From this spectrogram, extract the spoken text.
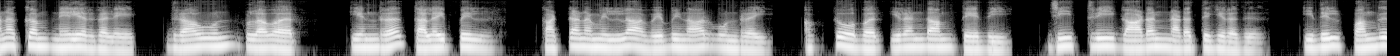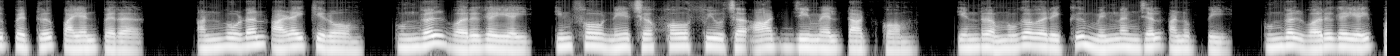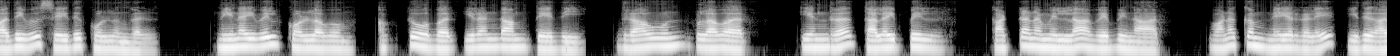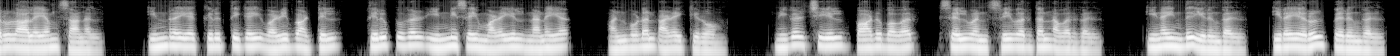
வணக்கம் நேயர்களே. Crown flower என்ற தலைப்பில் கட்டணமில்லா வெபினார் ஒன்றை அக்டோபர் இரண்டாம் தேதி ஜி த்ரீ கார்டன் நடத்துகிறது. இதில் பங்கு பெற்று பயன்பெற அன்புடன் அழைக்கிறோம். உங்கள் வருகையை info nature for future at Gmail dot com என்ற முகவரிக்கு மின்னஞ்சல் அனுப்பி உங்கள் வருகையை பதிவு செய்து கொள்ளுங்கள். நினைவில் கொள்ளவும். அக்டோபர் இரண்டாம் தேதி. கிரவுண்ட் புலவர் என்ற தலைப்பில் கட்டணமில்லா வெபினார் வணக்கம் நேயர்களே இது அருளாலயம் சனல் இன்றைய கிருத்திகை வழிபாட்டில் திருப்புகள் இன்னிசை மழையில் நனைய அன்புடன் அழைக்கிறோம். நிகழ்ச்சியில் பாடுபவர் செல்வன் ஸ்ரீவர்தன் அவர்கள். இணைந்து இருங்கள் இறையருள் பெறுங்கள்.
